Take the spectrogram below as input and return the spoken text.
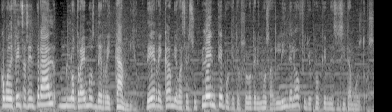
como defensa central lo traemos de recambio de recambio va a ser suplente porque solo tenemos a Lindelof y yo creo que necesitamos dos.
